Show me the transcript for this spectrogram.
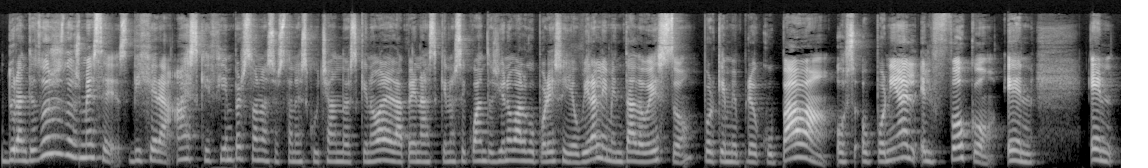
durante todos estos meses dijera, ah, es que 100 personas están escuchando, es que no vale la pena, es que no sé cuántos, yo no valgo por eso, y hubiera alimentado eso porque me preocupaba o, ponía el, foco en, en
